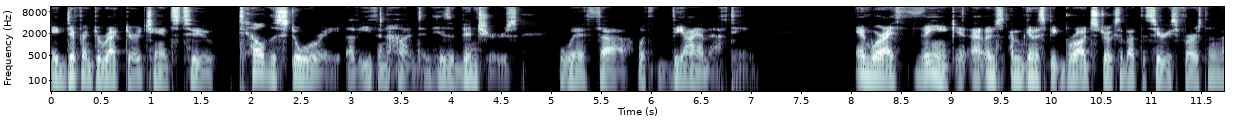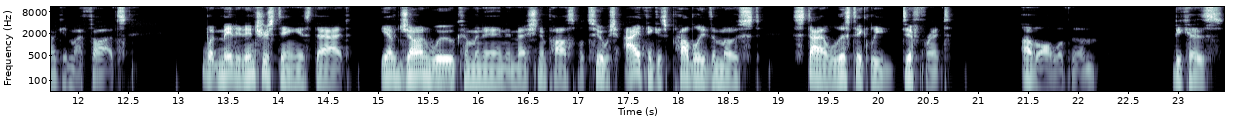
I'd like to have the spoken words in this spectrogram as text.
a different director a chance to tell the story of Ethan Hunt and his adventures with uh, with the IMF team. And where I think I'm, I'm going to speak broad strokes about the series first, and then I'll give my thoughts. What made it interesting is that you have John Woo coming in in Mission Impossible 2, which I think is probably the most stylistically different of all of them, because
